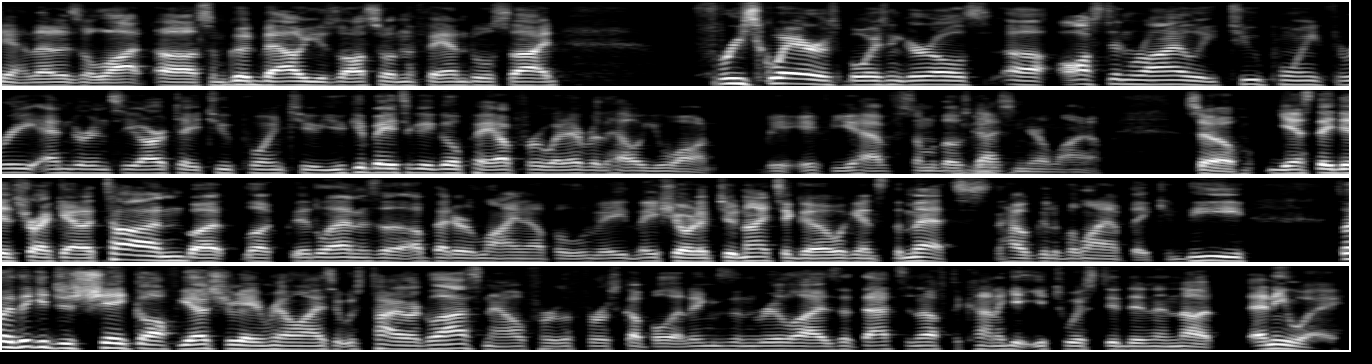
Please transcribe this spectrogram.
Yeah, that is a lot. Uh, some good values also on the FanDuel side. Free squares, boys and girls. Uh, Austin Riley, 2.3. Ender Inciarte, 2.2. You could basically go pay up for whatever the hell you want if you have some of those guys in your lineup. So, yes, they did strike out a ton, but look, Atlanta's a, a better lineup. They, they showed it two nights ago against the Mets, how good of a lineup they can be. So I think you just shake off yesterday and realize it was Tyler Glasnow for the first couple innings and realize that that's enough to kind of get you twisted in a nut anyway.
